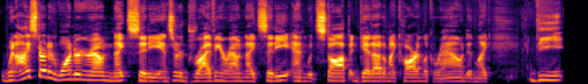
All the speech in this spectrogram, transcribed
when i started wandering around night city and started driving around night city and would stop and get out of my car and look around and like the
